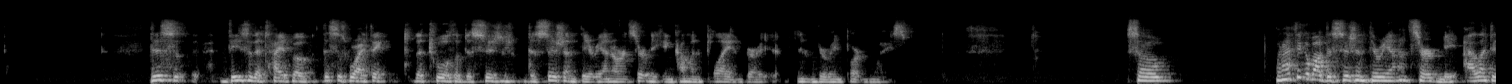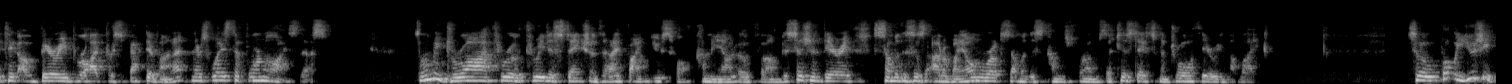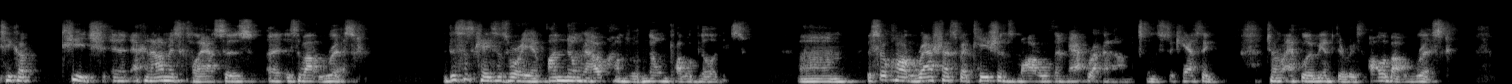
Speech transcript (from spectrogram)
This, these are the type of, this is where I think the tools of decision, decision theory and our uncertainty can come into play in very, in very important ways. So when I think about decision theory and uncertainty, I like to take a very broad perspective on it, and there's ways to formalize this. So let me draw through three distinctions that I find useful coming out of um, decision theory. Some of this is out of my own work, some of this comes from statistics, control theory, and the like. So what we usually take up, teach in economics classes uh, is about risk. This is cases where you have unknown outcomes with known probabilities. Um, the so-called rational expectations models in macroeconomics and stochastic general equilibrium theory is all about risk.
